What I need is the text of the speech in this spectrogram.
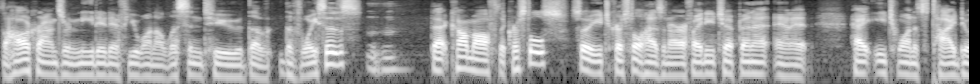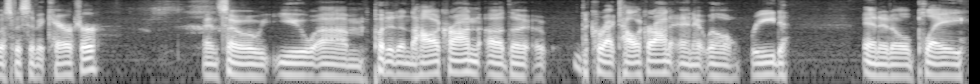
the holocrons are needed if you want to listen to the the voices hmm that come off the crystals. So each crystal has an RFID chip in it, and it each one is tied to a specific character. And so you um, put it in the holocron, uh, the the correct holocron, and it will read, and it'll play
